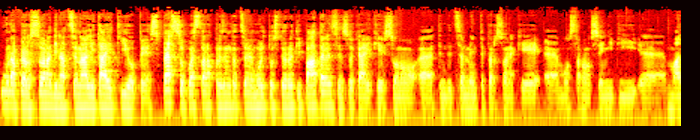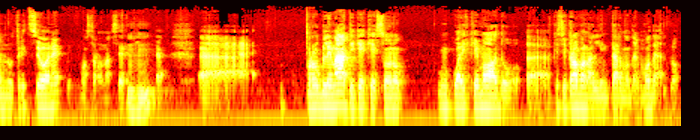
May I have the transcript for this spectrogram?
una persona di nazionalità etiope, spesso questa rappresentazione è molto stereotipata, nel senso che, che sono eh, tendenzialmente persone che eh, mostrano segni di eh, malnutrizione, quindi mostrano una serie mm-hmm. di eh, eh, problematiche che sono in qualche modo eh, che si trovano all'interno del modello.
